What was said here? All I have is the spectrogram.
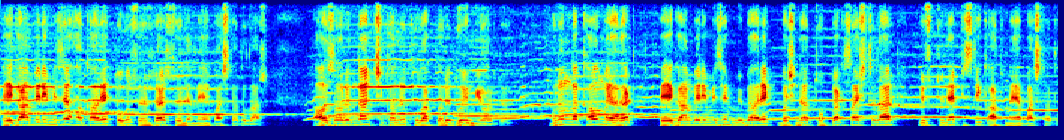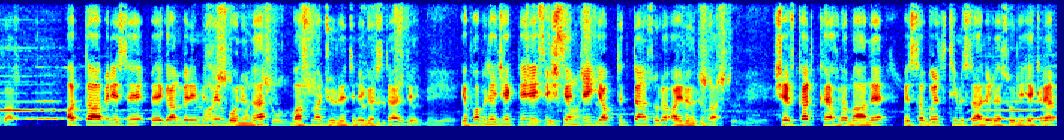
Peygamberimize hakaret dolu sözler söylemeye başladılar. Ağızlarından çıkanı kulakları duymuyordu. Bununla kalmayarak peygamberimizin mübarek başına toprak saçtılar, üstüne pislik atmaya başladılar. Hatta birisi peygamberimizin Aşk boynuna basma cüretini gösterdi. Yapabilecekleri işkenceyi yaptıktan sonra ayrıldılar. Şefkat kahramanı ve sabır timsali Resul-i Ekrem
